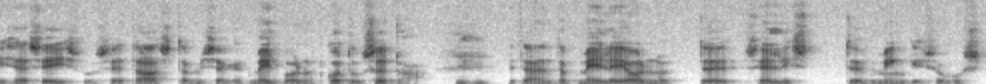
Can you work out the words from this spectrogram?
iseseisvuse taastamisega, et meil polnud kodusõda mm. -hmm. see tähendab, meil ei olnud eh, sellist eh, mingisugust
